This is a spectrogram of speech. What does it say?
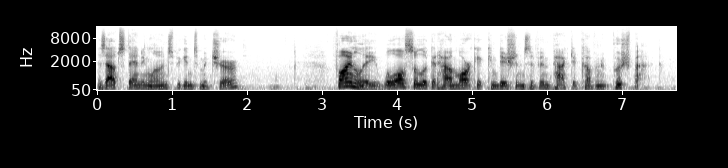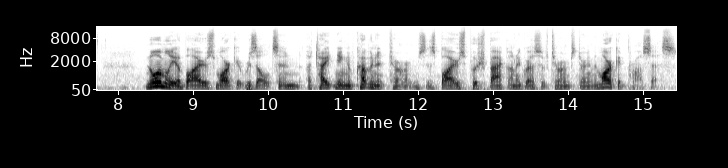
as outstanding loans begin to mature? Finally, we'll also look at how market conditions have impacted covenant pushback. Normally, a buyer's market results in a tightening of covenant terms as buyers push back on aggressive terms during the market process.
